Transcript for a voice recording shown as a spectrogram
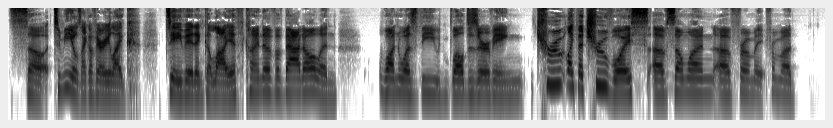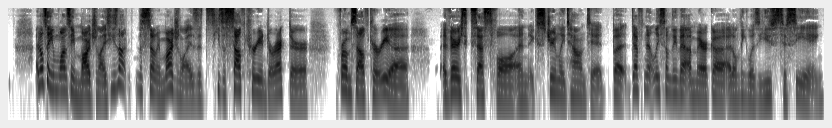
So to me, it was like a very like David and Goliath kind of a battle, and one was the well deserving true like the true voice of someone uh, from a from a I don't say want to say marginalized. He's not necessarily marginalized. It's he's a South Korean director from South Korea, a very successful and extremely talented, but definitely something that America I don't think was used to seeing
